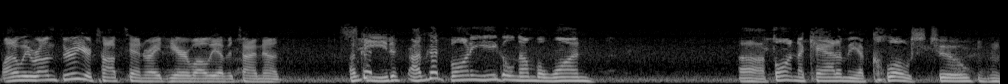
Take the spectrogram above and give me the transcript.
Why don't we run through your top 10 right here while we have a timeout? I've got, Speed. I've got Bonnie Eagle number one. Uh, Thornton Academy a close 2 Mm-hmm.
